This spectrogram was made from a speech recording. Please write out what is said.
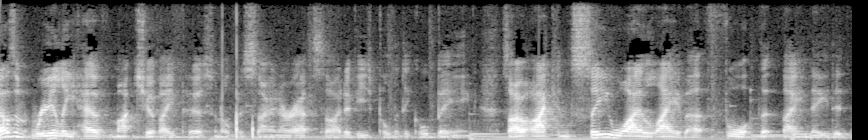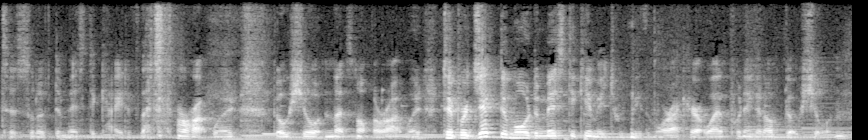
doesn't really have much of a personal persona outside of his political being. So I can see why Labor thought that they needed to sort of domesticate, if that's the right word, Bill Shorten, that's not the right word, to project a more domestic image would be the more accurate way of putting it of Bill Shorten.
